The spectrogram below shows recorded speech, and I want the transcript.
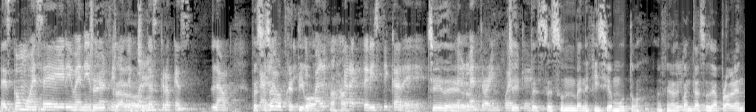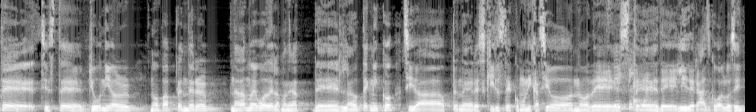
es como ese ir y venir Sí, que al final de cuentas Sí. creo que es la, Pues es el objetivo, principal ajá. característica de, Sí, de, del mentoring, pues. sí, que- pues es un beneficio mutuo, al final de cuentas. O sea, probablemente si este junior no va a aprender nada nuevo de la manera del lado técnico, si va a obtener skills de comunicación o de, Sí, este, claro. de liderazgo o algo así.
